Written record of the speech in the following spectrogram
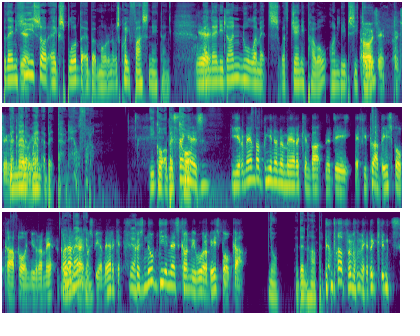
But then he Yeah. sort of explored it a bit more, and it was quite fascinating. yeah. And then he done No Limits with Jenny Powell on BBC Two, oh, oh, Jane and then it yeah. went a bit downhill for him. He got a The thing caught. is, you remember being an American back in the day. If you put a baseball cap on, you were Amer- You were that guy American. must be American Yeah. because nobody in this country wore a baseball cap no, it didn't happen. apart from Americans.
